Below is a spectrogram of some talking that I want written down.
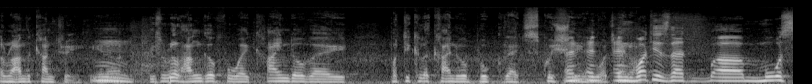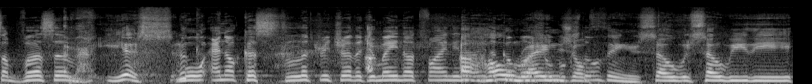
around the country. You know, there's a real hunger for a kind of a particular kind of a book that's questioning And, and, what's and what is that uh, more subversive, Yes, look, more anarchist literature that you may not find in a a, in a whole range bookstore? of things. So, we- so we the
